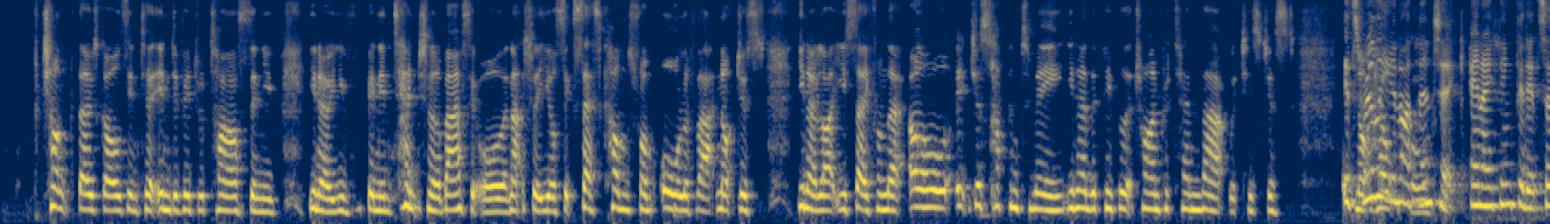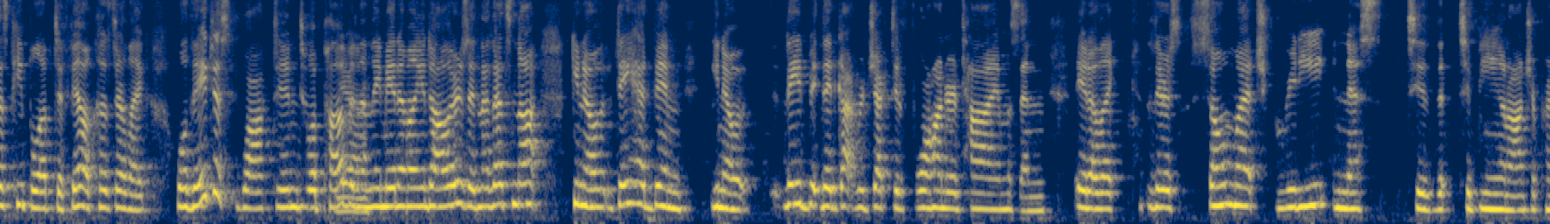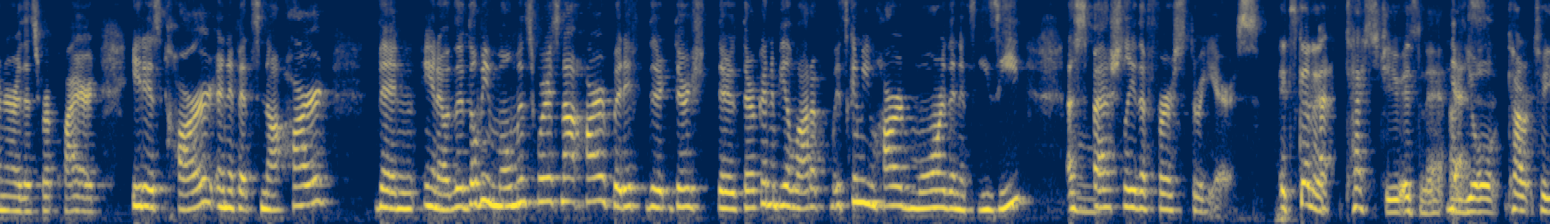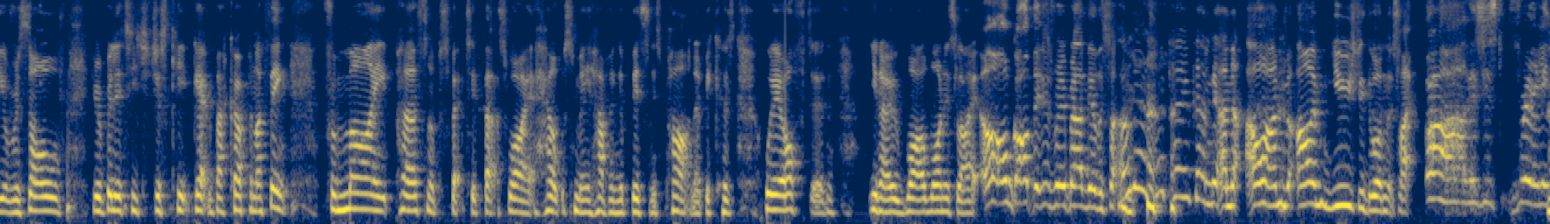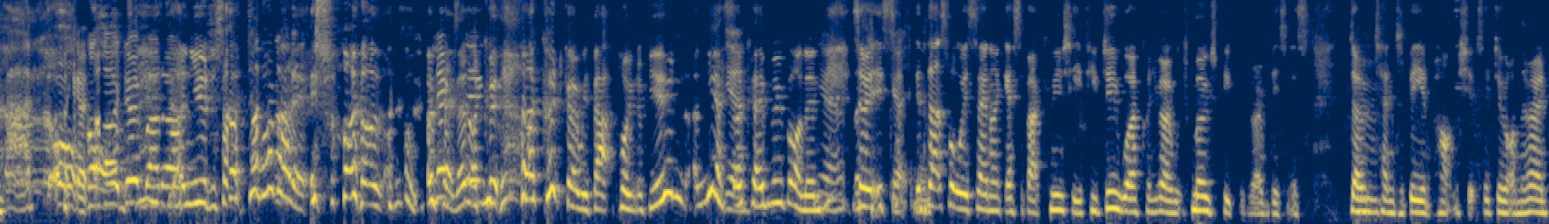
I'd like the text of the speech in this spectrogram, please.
chunked those goals into individual tasks and you've you know you've been intentional about it all and actually your success comes from all of that not just you know like you say from that oh it just happened to me you know the people that try and pretend that which is just it's really helpful. inauthentic. And I think that it sets people up to fail because they're like, well, they just walked into a pub Yeah. and then they made a million dollars. And that's not, you know, they had been, you know, they'd, be- they'd got rejected 400 times. And, you know, like there's so much grittiness to the, to being an entrepreneur that's required. It is hard. And if it's not hard, then you know there, there'll be moments where it's not hard but if there, there's there, there are going to be a lot of it's going to be hard more than it's easy mm. especially the first three years it's going to test you, isn't it? Yes. And your character, your resolve, your ability to just keep getting back up. And I think, from my personal perspective, that's why it helps me having a business partner because we're often, you know, while one is like, "Oh God, this is really bad," the other's like, "Oh no, it's okay, okay," and oh, I'm I'm usually the one that's like, "Oh, this is really bad." Oh Okay. God, Oh, don't matter. And you're just like, "Don't worry about it. It's fine." Like, oh, okay, Next then I could I could go with that point of view, and, and yes, Yeah. okay, move on. And Yeah, so it's yeah. that's what we're saying, I guess, about community. If you do work on your own, which most people with their own business don't Mm. tend to be in partnerships, they do it on their own.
